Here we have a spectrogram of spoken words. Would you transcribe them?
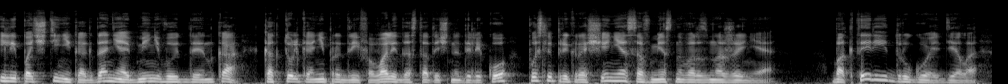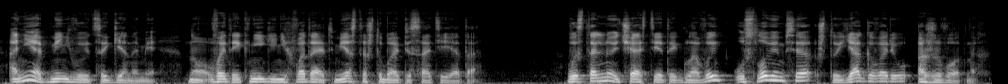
или почти никогда не обменивают ДНК – как только они продрейфовали достаточно далеко после прекращения совместного размножения. Бактерии – другое дело, они обмениваются генами, но в этой книге не хватает места, чтобы описать и это. В остальной части этой главы условимся, что я говорю о животных.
